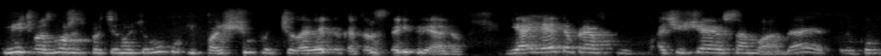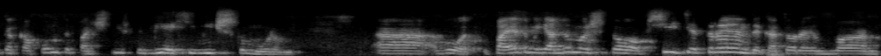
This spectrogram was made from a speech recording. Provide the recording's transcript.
иметь возможность протянуть руку и пощупать человека, который стоит рядом. Я, я это прям ощущаю сама, да, это на каком-то почти что биохимическом уровне. А, вот, поэтому я думаю, что все те тренды, которые в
